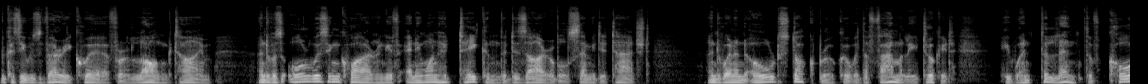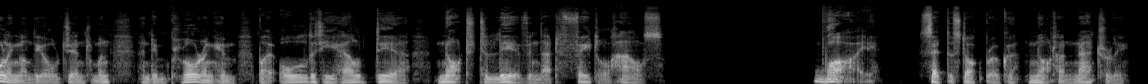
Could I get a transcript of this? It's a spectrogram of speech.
because he was very queer for a long time, and was always inquiring if anyone had taken the desirable semi-detached, and when an old stockbroker with a family took it, he went the length of calling on the old gentleman and imploring him by all that he held dear not to live in that fatal house. Why? said the stockbroker, not unnaturally.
